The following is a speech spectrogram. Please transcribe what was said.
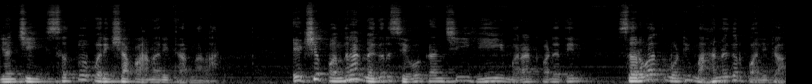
यांची सत्व परीक्षा पाहणारी ठरणार आहे. एकशे पंधरा नगरसेवकांची ही मराठवाड्यातील सर्वात मोठी महानगरपालिका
